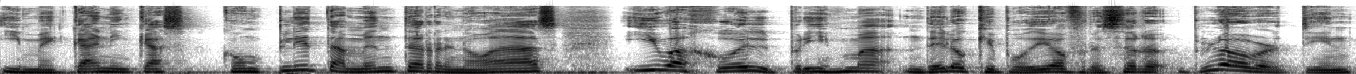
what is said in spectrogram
y mecánicas completamente renovadas y bajo el prisma de lo que podía ofrecer Blovertin.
